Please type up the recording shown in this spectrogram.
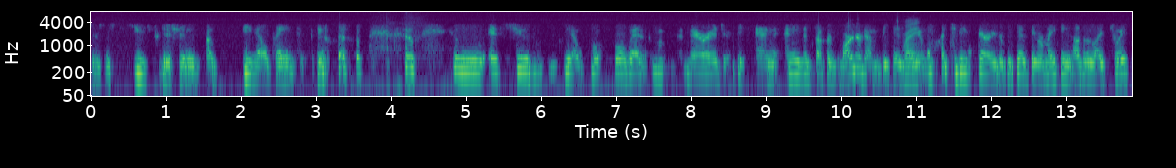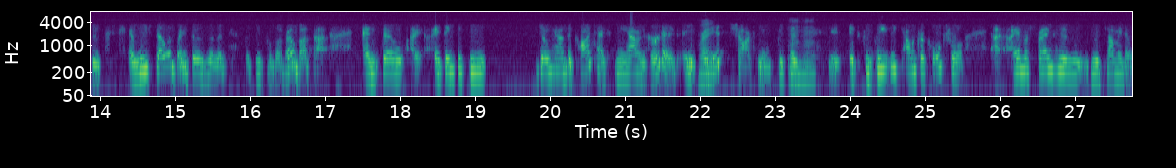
there's this huge tradition of female saints who, eschewed, you know, for, for when marriage and, and even suffered martyrdom because right. they didn't want to be married or because they were making other life choices. And we celebrate those women, but people don't know about that. And so I, I think if you don't have the context and you haven't heard it, it, right. it is shocking because mm-hmm. it, it's completely countercultural. I have a friend who would tell me that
